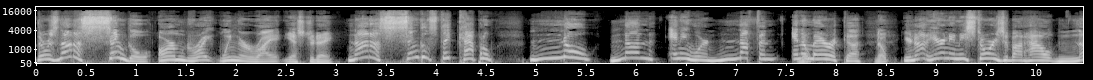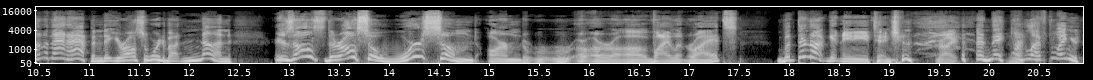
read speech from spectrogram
There was not a single armed right winger riot yesterday. Not a single state capital. No, none anywhere. Nothing in Nope. America. Nope. You're not hearing any stories about how none of that happened. That you're also worried about. None. There's also there also were some armed or uh, violent riots, but they're not getting any attention. Right. and they were left wingers.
